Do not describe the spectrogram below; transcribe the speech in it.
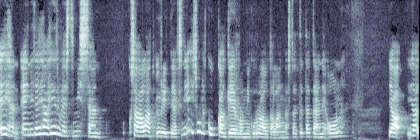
eihän, ei niitä ihan hirveästi missään, kun sä alat yrittäjäksi, niin ei sulle kukaan kerro niin kuin rautalangasta, että tätä ne on. Ja, ja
